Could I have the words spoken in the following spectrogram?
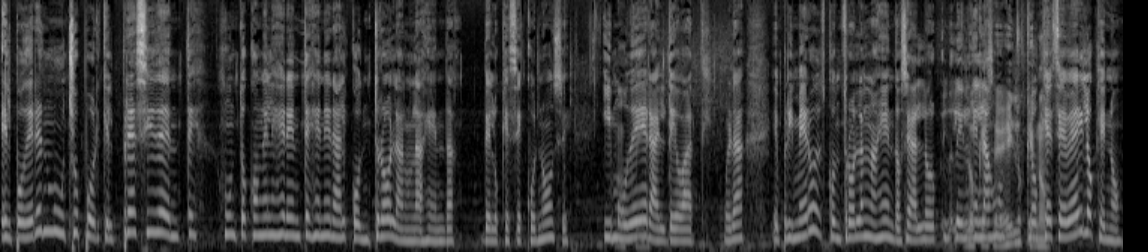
el poder es mucho porque el presidente junto con el gerente general controlan la agenda de lo que se conoce y modera el debate, ¿verdad? Eh, primero controlan la agenda, o sea, lo, que, se ve y lo, que, se ve y lo que no.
